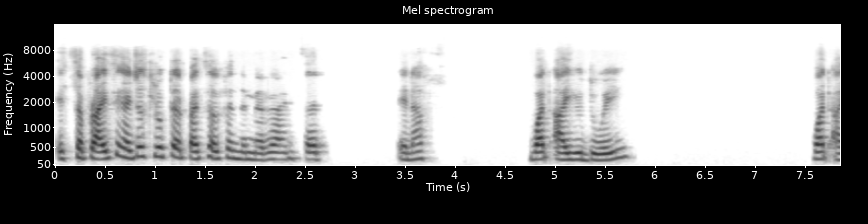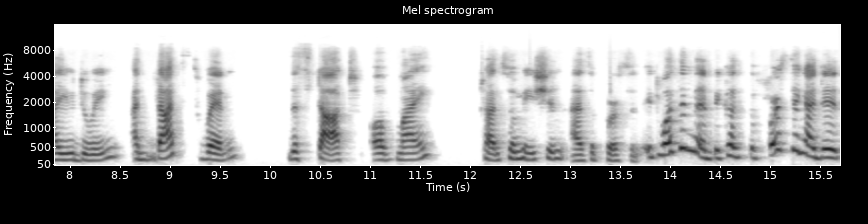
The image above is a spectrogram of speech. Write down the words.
it's surprising. I just looked at myself in the mirror and said, Enough. What are you doing? What are you doing? And that's when the start of my transformation as a person. It wasn't then because the first thing I did,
